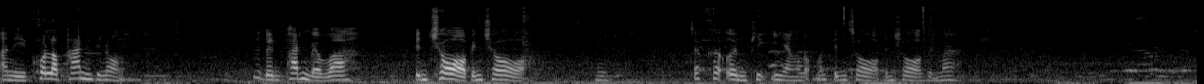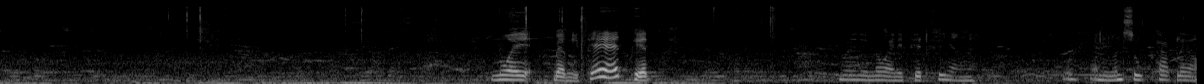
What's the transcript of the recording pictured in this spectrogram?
อันนี้คนละพันธุ์พี่น้องคือเป็นพันธุ์แบบว่า เป็นช่อเป็นช่อนี่จะเคยเอิญพริกเอียงหรอกมันเป็นช่อเป็นช่อขึ้นมาหน่วยแบบนี้เพชรเพชรหน่วยน้อยๆนี่เพชรคือหยังไงอันนี้มันสุกคักแล้ว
